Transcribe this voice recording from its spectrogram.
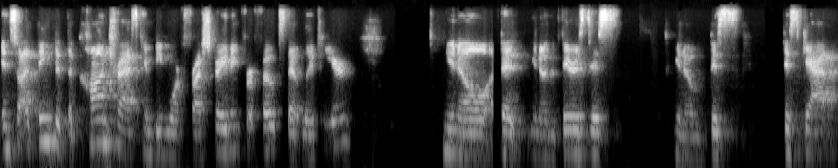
And so I think that the contrast can be more frustrating for folks that live here. You know, that, you know, that there's this, you know, this this gap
